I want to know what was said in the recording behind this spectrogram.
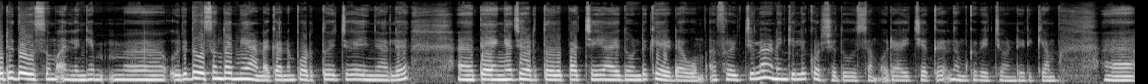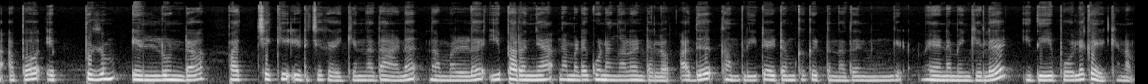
ഒരു ദിവസം അല്ലെങ്കിൽ ഒരു ദിവസം തന്നെയാണ്. കാരണം പുറത്ത് വെച്ച് കഴിഞ്ഞാൽ തേങ്ങ ചേർത്ത് പച്ചയായതുകൊണ്ട് കേടാവും. ഫ്രിഡ്ജിലാണെങ്കിൽ കുറച്ച് ദിവസം ഒരാഴ്ചയൊക്കെ നമുക്ക് വെച്ചുകൊണ്ടിരിക്കാം അപ്പോൾ എപ്പോഴും എള്ളുണ്ട പച്ചയ്ക്ക് ഇടിച്ച് കഴിക്കുന്നതാണ് നമ്മളുടെ ഈ പറഞ്ഞ നമ്മുടെ ഗുണങ്ങളുണ്ടല്ലോ. അത് കംപ്ലീറ്റ് ആയിട്ട് നമുക്ക് കിട്ടുന്നത് വേണമെങ്കിൽ ഇതേപോലെ കഴിക്കണം.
